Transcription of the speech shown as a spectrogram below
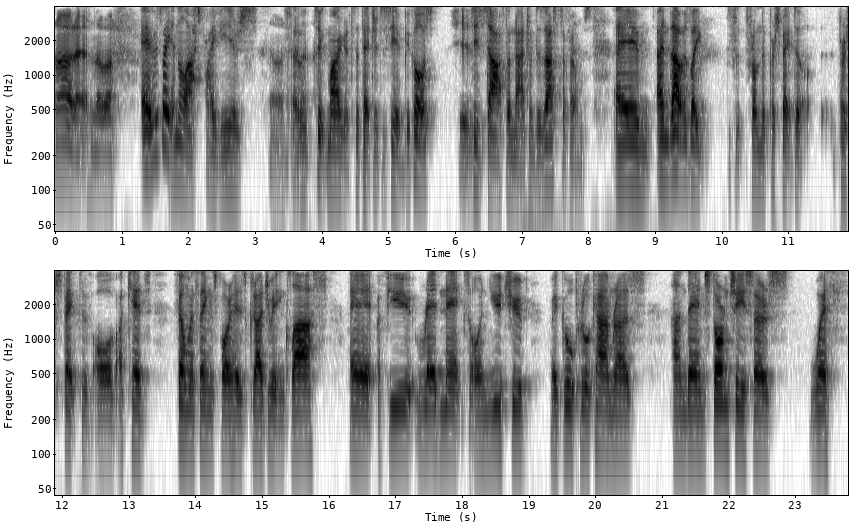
Alright, I've never. It was like in the last five years. No, it's I took Margaret to the picture to see it because she's, she's daft on natural disaster films, um, and that was like f- from the perspective perspective of a kid filming things for his graduating class. Uh, a few rednecks on YouTube with GoPro cameras, and then storm chasers with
